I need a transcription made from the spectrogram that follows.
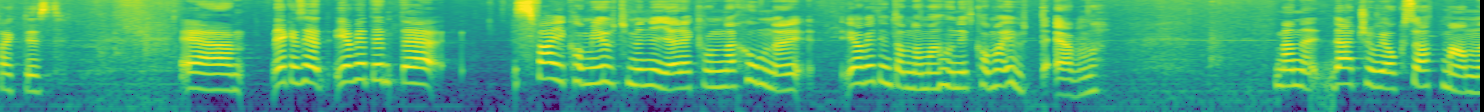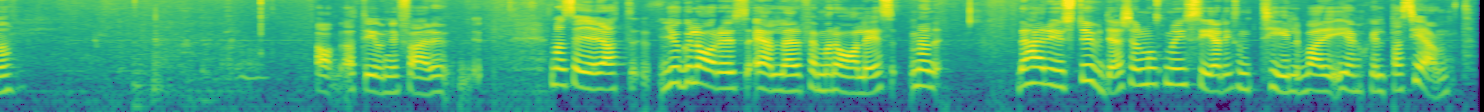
faktiskt. Eh, jag kan säga att jag vet inte. SVAI kom ju ut med nya rekommendationer. Jag vet inte om de har hunnit komma ut än. Men där tror jag också att man... Ja, att det är ungefär... Man säger att jugularis eller femoralis. Men det här är ju studier, sen måste man ju se liksom till varje enskild patient.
